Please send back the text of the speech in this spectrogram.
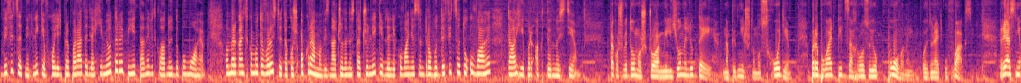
дефіцитних ліків входять препарати для хіміотерапії та невідкладної допомоги. В американському товаристві також окремо відзначили нестачу ліків для лікування синдрому дефіциту уваги та гіперактивності. Також відомо, що мільйони людей на північному сході перебувають під загрозою повеней, повідомляють у ФАКС. Рясні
